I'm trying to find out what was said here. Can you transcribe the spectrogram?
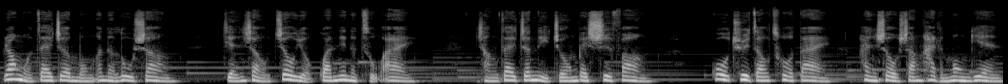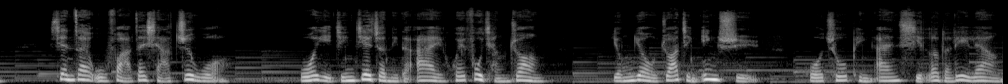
让我在这蒙恩的路上，减少旧有观念的阻碍。常在真理中被释放，过去遭错待和受伤害的梦魇，现在无法再辖制我。我已经借着你的爱恢复强壮，拥有抓紧应许、活出平安喜乐的力量。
